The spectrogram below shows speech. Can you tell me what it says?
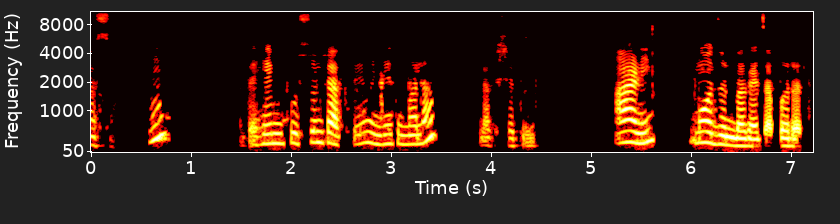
असं. आता हे मी पुसून टाकते म्हणजे तुम्हाला लक्षात येईल. आणि मोजून बघायचा परत.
